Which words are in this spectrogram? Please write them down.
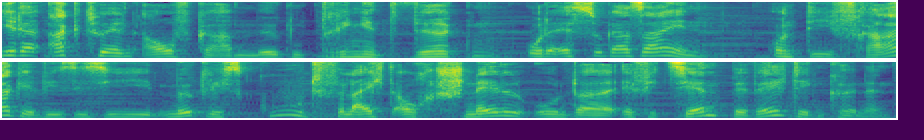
Ihre aktuellen Aufgaben mögen dringend wirken oder es sogar sein. Und die Frage, wie Sie sie möglichst gut, vielleicht auch schnell oder effizient bewältigen können,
